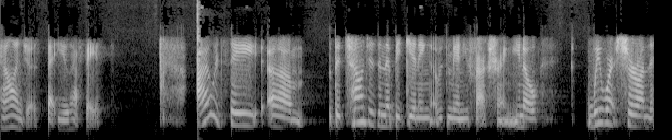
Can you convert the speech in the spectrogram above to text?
challenges that you have faced? I would say um, the challenges in the beginning was manufacturing. You know, we weren't sure on the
